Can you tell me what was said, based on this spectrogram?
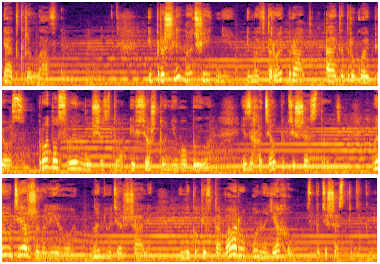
и открыл лавку. И прошли ночи и дни, и мой второй брат, а это другой пес, продал свое имущество и все, что у него было, и захотел путешествовать. Мы удерживали его, но не удержали, и, накупив товару, он уехал с путешественниками.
